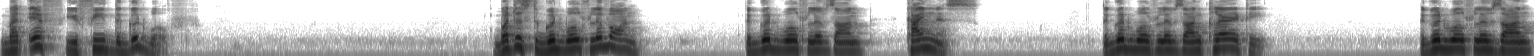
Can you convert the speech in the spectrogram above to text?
But if you feed the good wolf, what does the good wolf live on? The good wolf lives on kindness. The good wolf lives on clarity. The good wolf lives on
